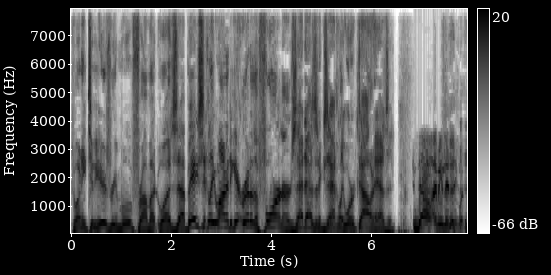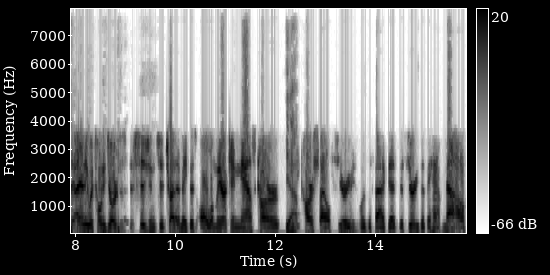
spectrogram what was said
22 years removed from it was uh, basically wanted to get rid of the foreigners. That hasn't exactly worked out, has it? No, I mean the thing with the irony with Tony George's decision to try to make this all-American NASCAR Yeah. IndyCar style series was the fact that the series that they have now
